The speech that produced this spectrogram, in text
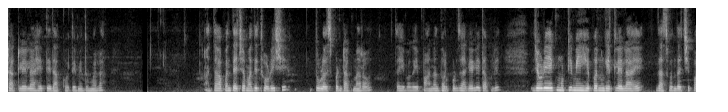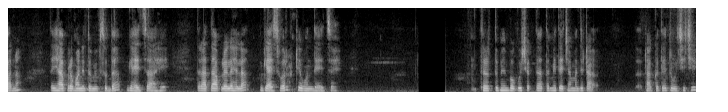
टाकलेलं आहे ते दाखवते मी तुम्हाला. आता आपण त्याच्यामध्ये थोडीशी तुळस पण टाकणार आहोत. तर हे बघा ही पानं भरपूर झालेली आहेत आपली. जेवढी एक मुठी मी हे पण घेतलेलं आहे जास्वंदाची पानं तर ह्याप्रमाणे तुम्ही सुद्धा घ्यायचं आहे. तर आता आपल्याला ह्याला गॅसवर ठेवून द्यायचं आहे तर तुम्ही बघू शकता आता मी त्याच्यामध्ये टा टाकत आहे तुळशीची.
